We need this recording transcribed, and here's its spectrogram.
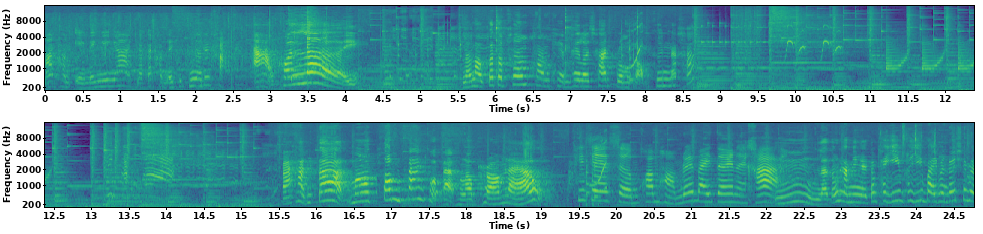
มารถทำเองได้ง่าย ๆ แล้วก็ทำได้ทุกเมื่อด้วยค่ะ อ้าวคนเลย แล้วเราก็จะเพิ่มความเค็มให้รสชาติกลมกล่อมขึ้นนะคะไปค่ะพี่ต้าหม้อต้มแป้งถั่วแปบของเราพร้อมแล้ว พี่เจเสริมความหอมด้วยใบเตยหน่อยค่ะ อืมแล้วต้องทำยังไงต้องขยี้ขยี้ใบมันด้วยใช่ไหม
